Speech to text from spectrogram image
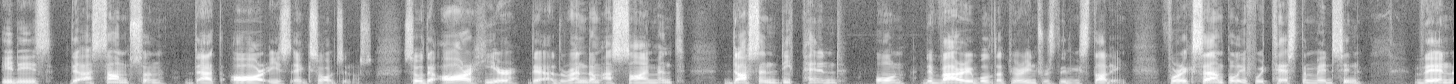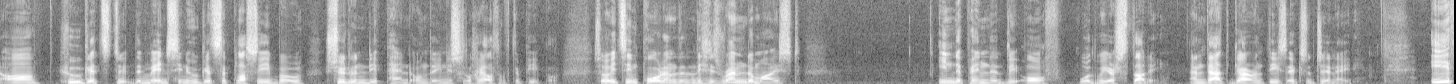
It is the assumption that R is exogenous. So the R here, the, the random assignment, doesn't depend on the variable that we are interested in studying. For example, if we test the medicine, then uh, who gets the medicine, who gets the placebo, shouldn't depend on the initial health of the people. So it's important that this is randomized independently of what we are studying and that guarantees exogeneity. If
